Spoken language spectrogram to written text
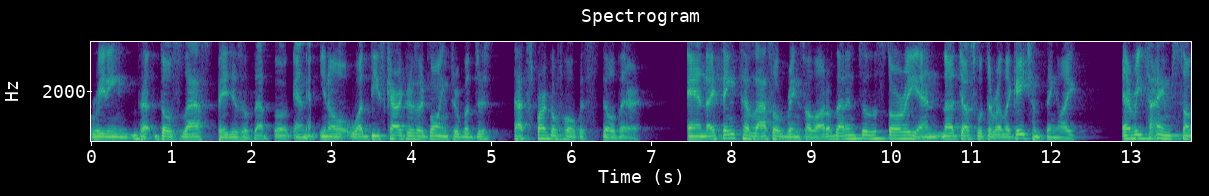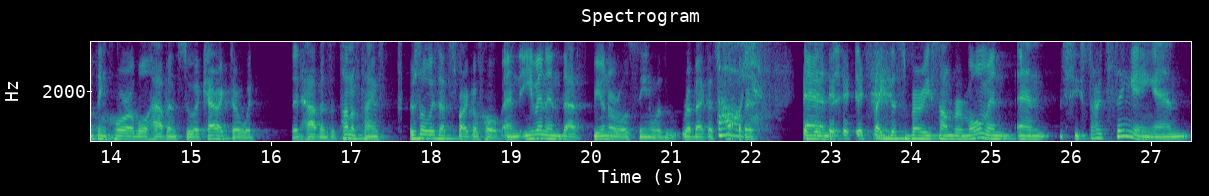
reading that, those last pages of that book and you know what these characters are going through but there's that spark of hope is still there. And i think ted lasso brings a lot of that into the story and not just with the relegation thing like every time something horrible happens to a character which it happens a ton of times there's always that spark of hope. And even in that funeral scene with rebecca's oh, father yes and it's like this very somber moment and she starts singing and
